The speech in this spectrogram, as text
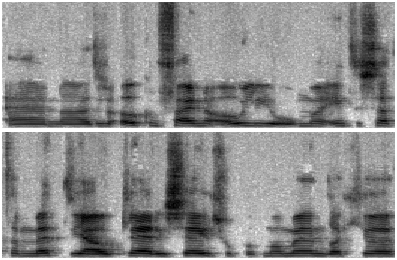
En uh, het is ook een fijne olie om uh, in te zetten met jouw sage op het moment dat je,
